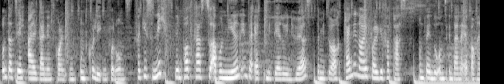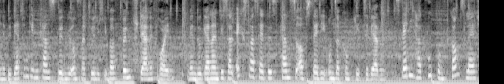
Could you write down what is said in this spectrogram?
und erzähl all deinen Freunden und Kollegen von uns. Vergiss nicht, den Podcast zu abonnieren in der App, mit der du ihn hörst, damit du auch keine neue Folge verpasst. Und wenn du uns in deiner App auch eine Bewertung geben kannst, würden wir uns natürlich über 5 Sterne freuen. Wenn du gerne ein bisschen Extras hättest, kannst du auf Steady unser Komplize werden. steadyhq.com slash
